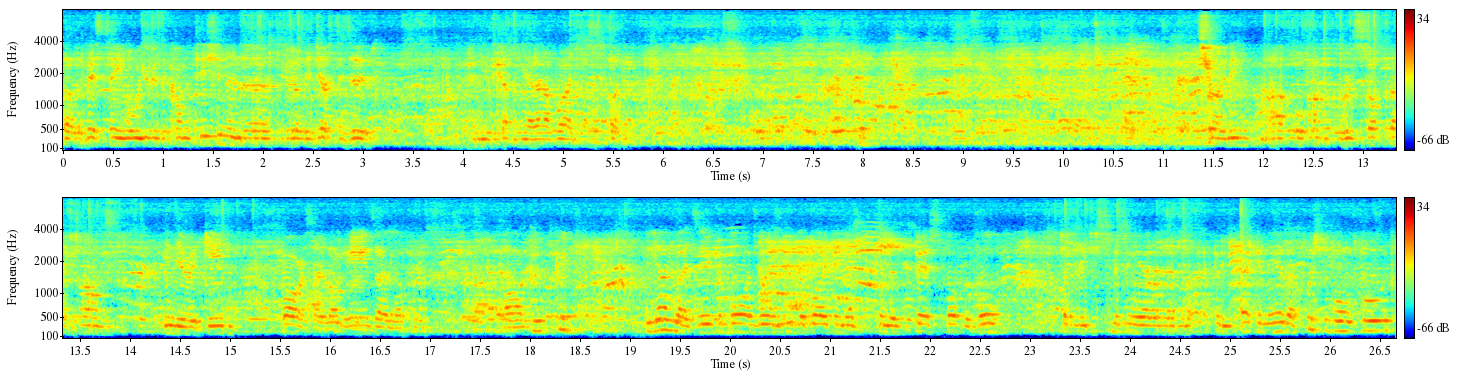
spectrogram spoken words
they're the best team all year in the competition and uh, they got their just deserved. And you've cut me out halfway. Thrown in, half or punt the wrist off, Dave Simons in there again. Boris O'Loughlin. Hands O'Loughlin. Oh, good, good. The young lads there combined well to give the bloke in the, in the best spot of the ball. Totally just missing out on that mark, but he's back in there. They push the ball forward.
